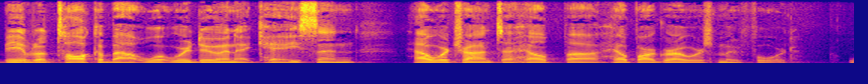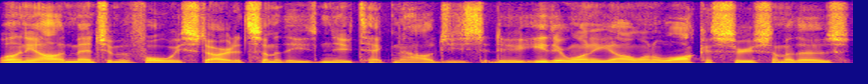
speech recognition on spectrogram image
be able to talk about what we're doing at Case and how we're trying to help uh, help our growers move forward. Well, and y'all had mentioned before we started some of these new technologies to do. Either one of y'all want to walk us through some of those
